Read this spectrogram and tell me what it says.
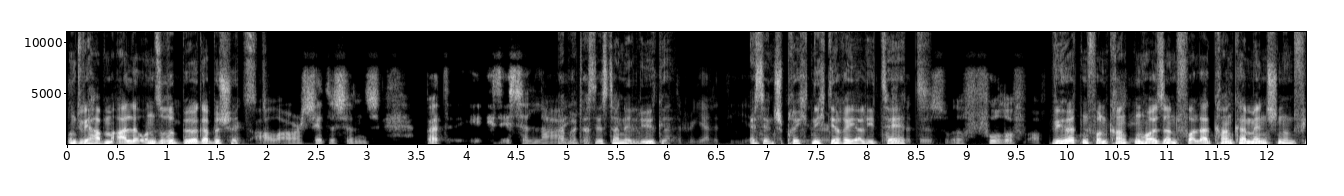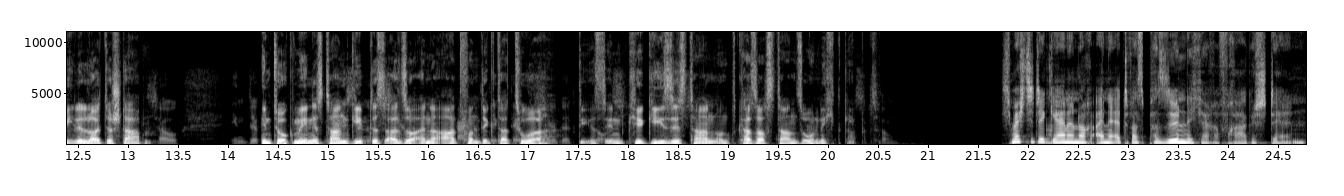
und wir haben alle unsere Bürger beschützt. Aber das ist eine Lüge. Es entspricht nicht der Realität. Wir hörten von Krankenhäusern voller kranker Menschen und viele Leute starben. In Turkmenistan gibt es also eine Art von Diktatur, die es in Kirgisistan und Kasachstan so nicht gibt. Ich möchte dir gerne noch eine etwas persönlichere Frage stellen.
